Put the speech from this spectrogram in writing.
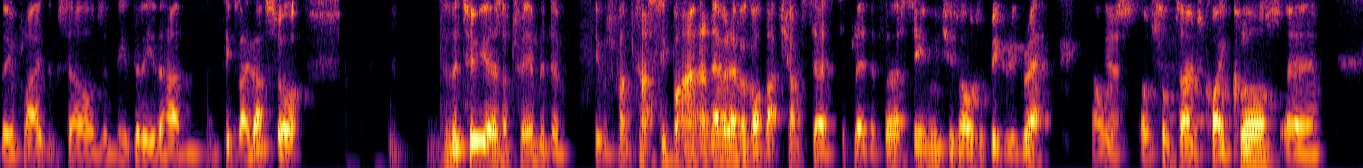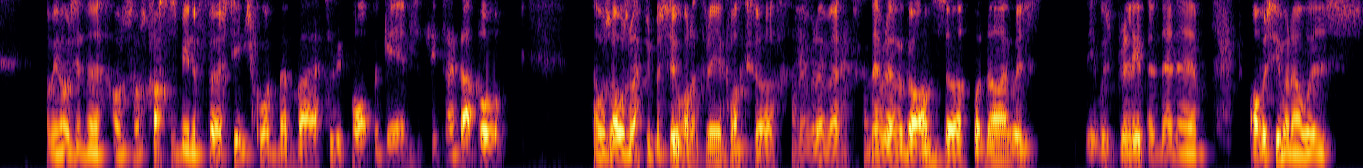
they applied themselves and the ability they had and, and, things like that. So for the two years I trained with them, it was fantastic. But I, I, never ever got that chance to, to play the first team, which is always a big regret. I was yeah. I was sometimes quite close. Um, I mean, I was in the, I was, I was classed as being a first team squad member. I had to report for games and things like that. But I was always left with my suit on at three o'clock, so I never ever, I never ever got on. So, but no, it was, it was brilliant. And then, um, obviously, when I was,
